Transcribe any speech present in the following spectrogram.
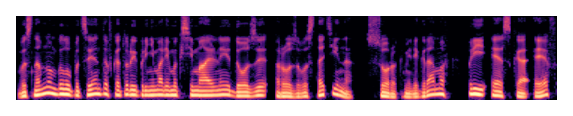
в основном был у пациентов, которые принимали максимальные дозы розовостатина 40 мг при СКФ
